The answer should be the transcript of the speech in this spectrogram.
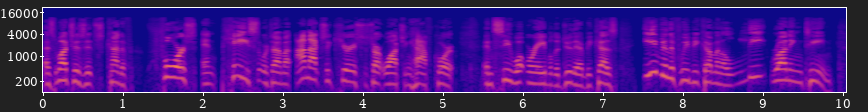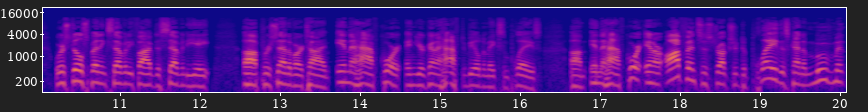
as much as it's kind of force and pace that we're talking about. I'm actually curious to start watching half court and see what we're able to do there because even if we become an elite running team, we're still spending 75 to 78 uh, percent of our time in the half court, and you're going to have to be able to make some plays um, in the half court. And our offense is structured to play this kind of movement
